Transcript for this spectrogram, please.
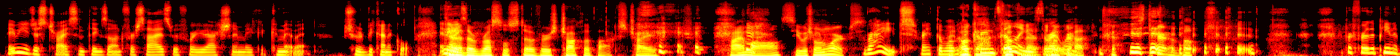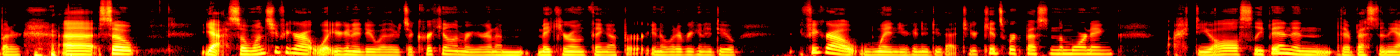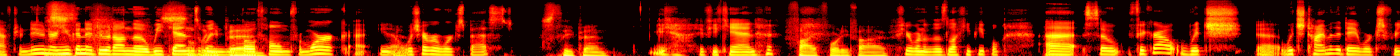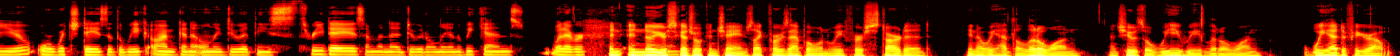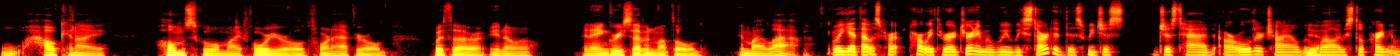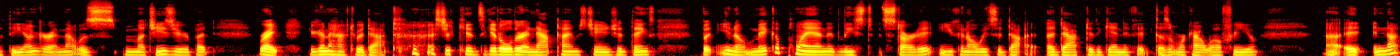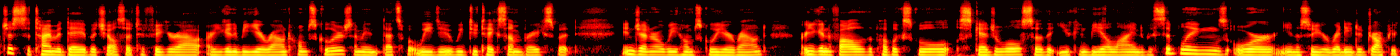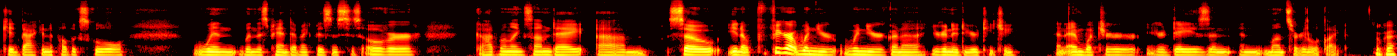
maybe you just try some things on for size before you actually make a commitment, which would be kind of cool. kind of the Russell Stover's chocolate box. Try try them all. See which one works. right, right. The one with the cream filling is the right oh, one. God. It's terrible. I prefer the peanut butter. Uh, so, yeah. So once you figure out what you're going to do, whether it's a curriculum or you're going to make your own thing up or you know whatever you're going to do, figure out when you're going to do that. Do your kids work best in the morning? Uh, Do you all sleep in and they're best in the afternoon? Are you going to do it on the weekends when you're in. both home from work? Uh, you know, Yeah. whichever works best. Sleep in. Yeah, if you can. Five forty-five. if you're one of those lucky people. Uh, so figure out which uh, which time of the day works for you, or which days of the week. Oh, I'm gonna only do it these three days. I'm gonna do it only on the weekends. Whatever. And and know your schedule can change. Like for example, when we first started, you know, we had the little one, and she was a wee wee little one. We had to figure out how can I homeschool my four year old, four and a half year old, with a you know an angry seven month old in my lap. Well, yeah, that was part partway through our journey. When we we started this, we just just had our older child Yeah. while I was still pregnant with the younger, and that was much easier. But right, you're gonna have to adapt as your kids get older and nap times change and things. But you know, make a plan. At least start it. You can always ad- adapt it again if it doesn't work out well for you. Uh, it, and not just the time of day, but you also have to figure out: Are you going to be year-round homeschoolers? I mean, that's what we do. We do take some breaks, but in general, we homeschool year-round. Are you going to follow the public school schedule so that you can be aligned with siblings, or you know, so you're ready to drop your kid back into public school when when this pandemic business is over, God willing, someday. Um, so you know, figure out when you're when you're gonna you're gonna do your teaching, and and what your your days and and months are gonna look like. Okay.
